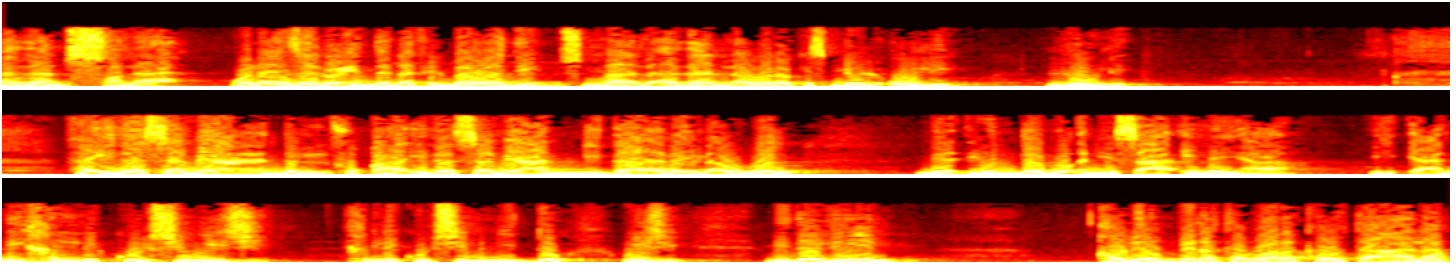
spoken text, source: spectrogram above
أذان الصلاة. ولا يزال عندنا في البوادي يسمى الأذان الأول أو كيسميه الأولي اللولي. فإذا سمع عند الفقهاء إذا سمع النداء الأول يندب أن يسعى إليها. يعني يخلي كل شيء ويجي. يخلي كل شيء من يده ويجي. بدليل قول ربنا تبارك وتعالى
